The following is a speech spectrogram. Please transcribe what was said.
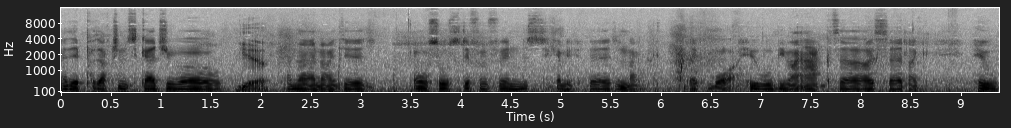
I did production schedule, Yeah. and then I did all sorts of different things to get me prepared and like like what who will be my actor. I said like who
